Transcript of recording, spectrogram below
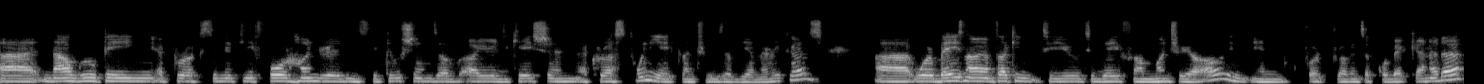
uh, now grouping approximately 400 institutions of higher education across 28 countries of the Americas. Uh, we're based now, I'm talking to you today from Montreal in, in province of Quebec, Canada.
